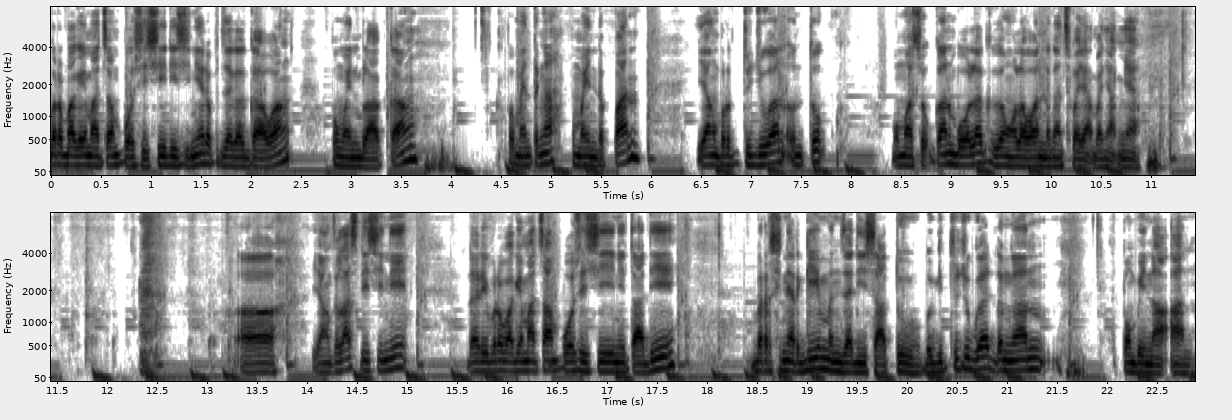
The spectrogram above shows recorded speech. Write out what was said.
berbagai macam posisi di sini ada penjaga gawang, pemain belakang, pemain tengah, pemain depan yang bertujuan untuk memasukkan bola ke gawang lawan dengan sebanyak-banyaknya. Uh, yang jelas di sini dari berbagai macam posisi ini tadi bersinergi menjadi satu. Begitu juga dengan pembinaan.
